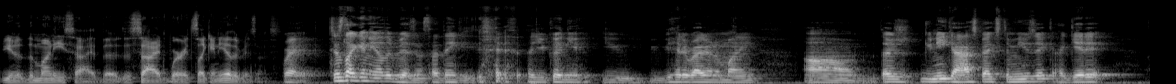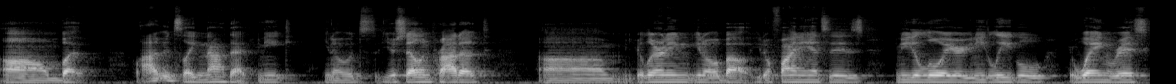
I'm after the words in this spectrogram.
you know the money side, the the side where it's like any other business. Right, just like any other business. I think you couldn't you you you hit it right on the money. Um, there's unique aspects to music. I get it, um, but a lot of it's like not that unique. You know, it's you're selling product. Um, you're learning, you know, about you know finances. You need a lawyer. You need legal. You're weighing risk.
